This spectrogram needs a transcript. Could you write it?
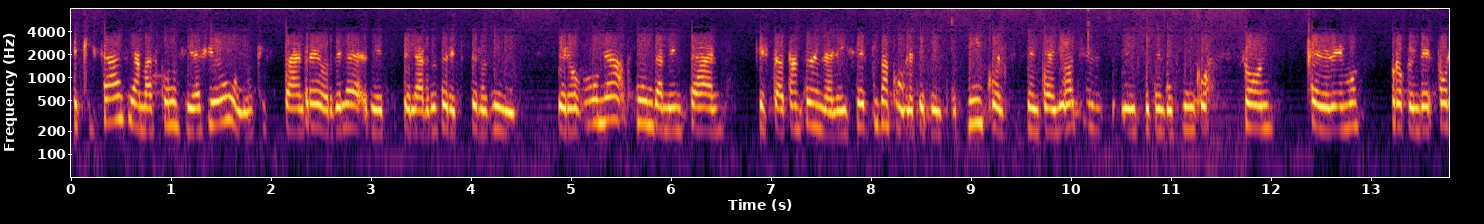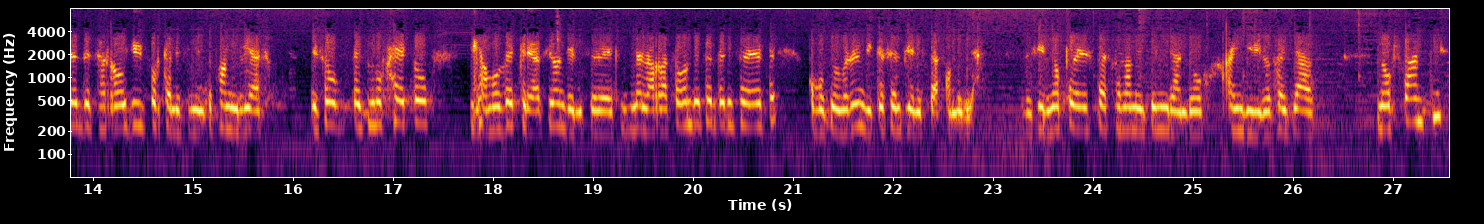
que quizás la más conocida ha sido uno, que está alrededor de, la, de los derechos de los niños, pero una fundamental que está tanto en la ley séptima como en el 75, el 68, el 75, son que debemos propender por el desarrollo y fortalecimiento familiar. Eso es un objeto, digamos, de creación del ICDF. La razón de ser del ICDF, como su nombre indica, es el bienestar familiar. Es decir, no puede estar solamente mirando a individuos aislados. No obstante,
